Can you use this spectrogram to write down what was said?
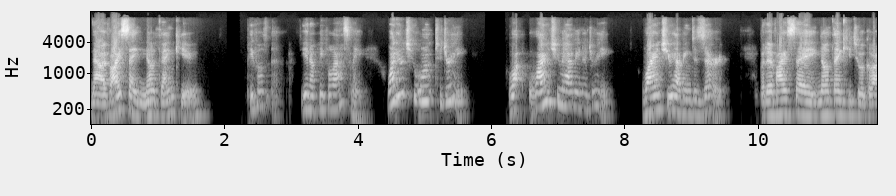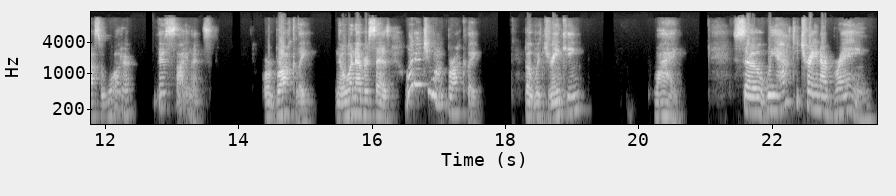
Now, if I say no, thank you, people, you know, people ask me, why don't you want to drink? Why, why aren't you having a drink? Why aren't you having dessert? But if I say no, thank you to a glass of water, there's silence. Or broccoli. No one ever says, why don't you want broccoli? But with drinking, why? So we have to train our brain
